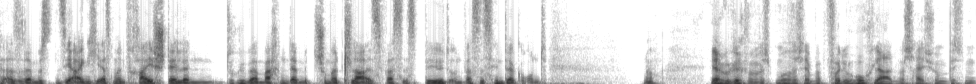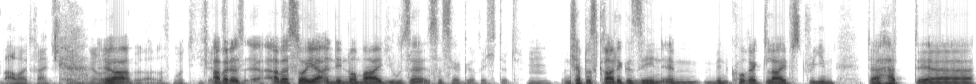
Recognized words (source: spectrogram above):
also da müssten sie eigentlich erstmal ein Freistellen drüber machen, damit schon mal klar ist, was ist Bild und was ist Hintergrund. Ne? Ja gut, ich muss wahrscheinlich vor dem Hochladen wahrscheinlich schon ein bisschen Arbeit reinstecken. Ja, oder, ja oder das Motiv aber das, aber es soll ja an den Normal-User ist es ja gerichtet. Hm. Und ich habe das gerade gesehen im MinCorrect Livestream, da hat der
